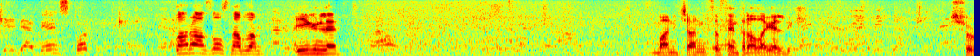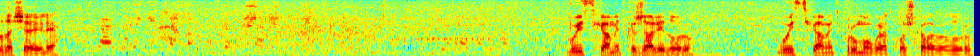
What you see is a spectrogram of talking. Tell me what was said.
Şeyler ben spor. Allah razı olsun ablam. İyi günler. Maniçanisa Central'a geldik. Şurada şöyle. Bu istikamet Kırcaali'ye doğru. Bu istikamet Krumovgrad, Koşkavag'a doğru.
